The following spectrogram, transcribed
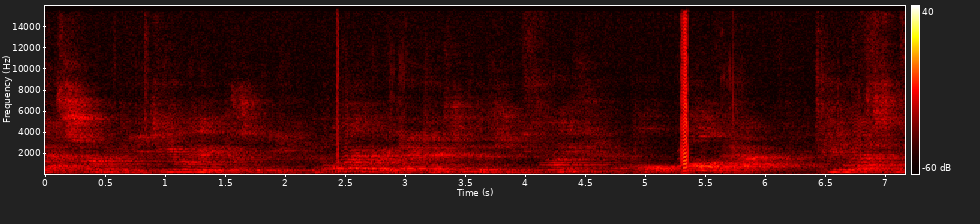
that sermon can be tailor-made just for me. And oh, by the way, did I mention that it should be funny? And oh, all of that in less than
